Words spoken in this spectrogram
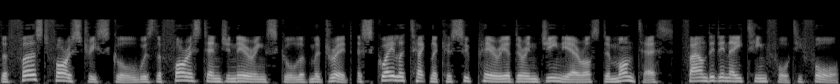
the first forestry school was the Forest Engineering School of Madrid Escuela Técnica Superior de Ingenieros de Montes, founded in 1844.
